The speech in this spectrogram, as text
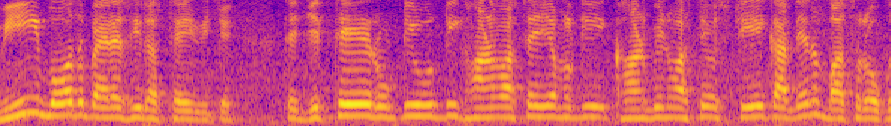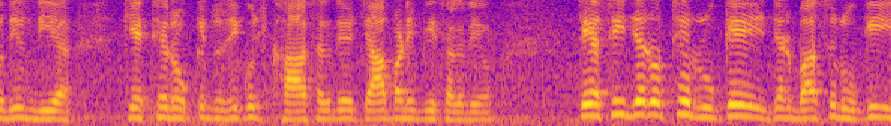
ਮੀਂਹ ਬਹੁਤ ਪੈ ਰਿਹਾ ਸੀ ਰਸਤੇ ਦੇ ਵਿੱਚ। ਤੇ ਜਿੱਥੇ ਰੋਟੀ ਰੋਟੀ ਖਾਣ ਵਾਸਤੇ ਜਾਂ ਮਤਲਬ ਕਿ ਖਾਣ ਪੀਣ ਵਾਸਤੇ ਉਹ ਸਟੇ ਕਰਦੇ ਆ ਨਾ, ਬੱਸ ਰੁਕਦੀ ਹੁੰਦੀ ਆ ਕਿ ਇੱਥੇ ਰੁਕ ਕੇ ਤੁਸੀਂ ਕੁਝ ਖਾ ਸਕਦੇ ਹੋ, ਚਾਹ ਪਾਣੀ ਪੀ ਸਕਦੇ ਹੋ। ਤੇ ਅਸੀਂ ਜਦ ਉੱਥੇ ਰੁਕੇ, ਜਦ ਬੱਸ ਰੁਕੀ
